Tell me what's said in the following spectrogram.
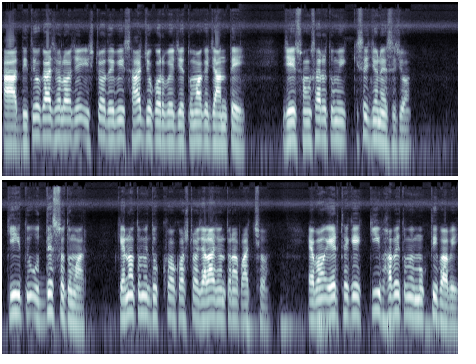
আর দ্বিতীয় কাজ হলো যে ইষ্ট দেবী সাহায্য করবে যে তোমাকে জানতে যে সংসারে তুমি কিসের জন্য এসেছ? কী উদ্দেশ্য তোমার? কেন তুমি দুঃখ, কষ্ট, জ্বালা যন্ত্রণা পাচ্ছ? এবং এর থেকে কীভাবে তুমি মুক্তি পাবে?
